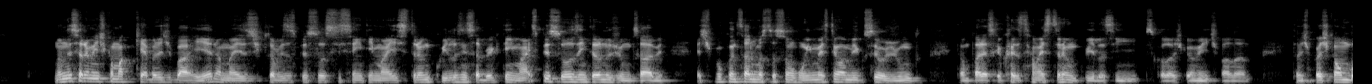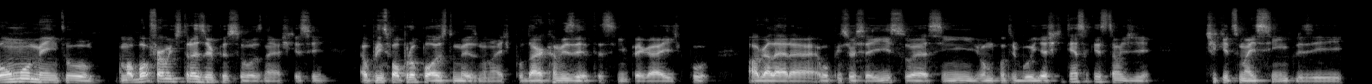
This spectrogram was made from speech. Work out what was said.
não necessariamente que é uma quebra de barreira, mas acho que talvez as pessoas se sentem mais tranquilas em saber que tem mais pessoas entrando junto, sabe? É tipo quando você tá numa situação ruim, mas tem um amigo seu junto. Então parece que a coisa tá mais tranquila, assim, psicologicamente falando. Então, tipo, acho que é um bom momento, é uma boa forma de trazer pessoas, né? Acho que esse é o principal propósito mesmo, né? Tipo, dar camiseta, assim, pegar e, tipo, ó, galera, o open source é isso, é assim, vamos contribuir. Acho que tem essa questão de tickets mais simples e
